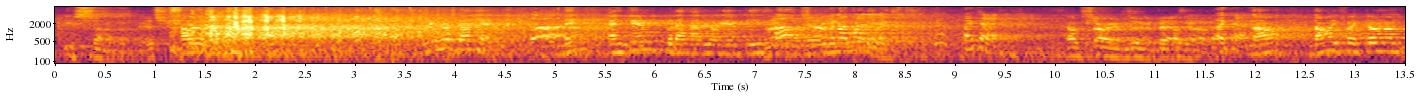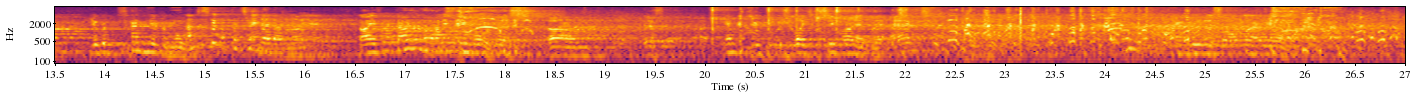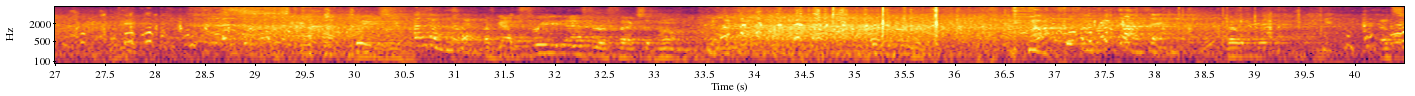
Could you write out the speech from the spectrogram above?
You son of a bitch. We're not done yet. Nick and Kim, could I have you again, please? Oh, sure, We we're not more done yet. Okay. I'm sorry, I'm doing a bad Okay. job. Okay. Now, now if I turn on, you could just continue to move. I'm just gonna pretend I don't know you. Now if I turn on monument mode, Yes, um, if, would you, would you like to see my, my act? I can do this all night long. Please, I'm going this way. I've got three After Effects at home. Very hungry. I want to see some breakdancing. That- That's, uh,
